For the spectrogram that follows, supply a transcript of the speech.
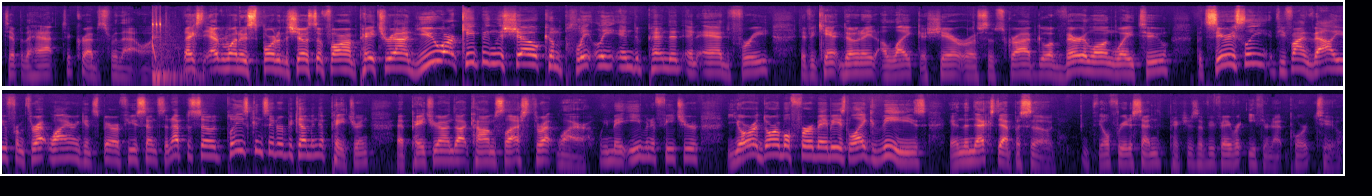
tip of the hat to Krebs for that one. Thanks to everyone who's supported the show so far on Patreon. You are keeping the show completely independent and ad-free. If you can't donate, a like, a share, or a subscribe go a very long way too. But seriously, if you find value from ThreatWire and can spare a few cents an episode, please consider becoming a patron at patreon.com slash threatwire. We may even feature your adorable fur babies like these in the next episode. Feel free to send pictures of your favorite Ethernet port too.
